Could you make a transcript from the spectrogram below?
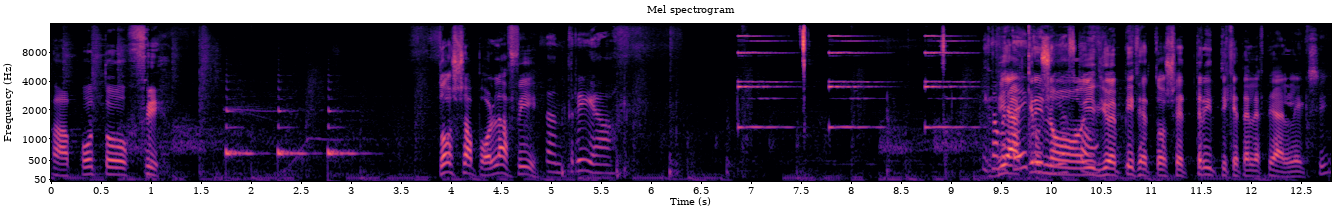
Θα πω το Φι. Τόσα πολλά φύ. Ήταν τρία. Είχαμε τα 20 γι' Διακρίνω αυτό. ίδιο επίθετο σε τρίτη και τελευταία λέξη.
